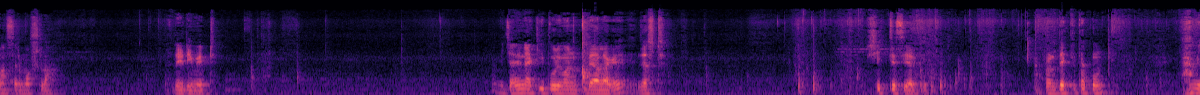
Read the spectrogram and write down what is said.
মাছের মশলা রেডিমেড আমি জানি না কি পরিমাণ দেওয়া লাগে জাস্ট শিখতেছি আর কি। আপনারা দেখতে থাকুন, আমি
